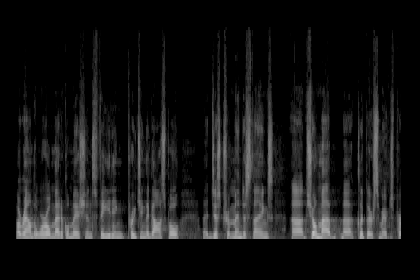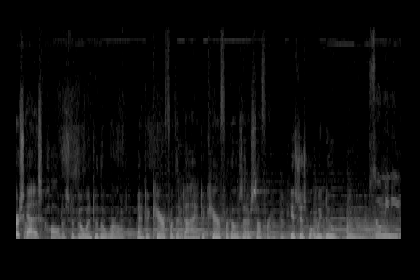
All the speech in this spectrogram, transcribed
around the world medical missions, feeding, preaching the gospel, uh, just tremendous things. Uh, show them my uh, clip there, Samaritan's Purse, God guys. has called us to go into the world and to care for the dying, to care for those that are suffering. It's just what we do. So many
